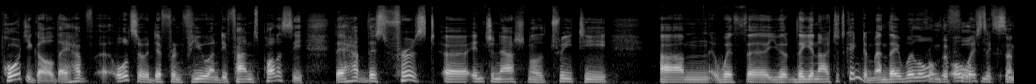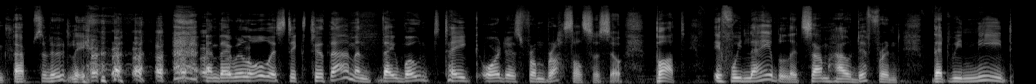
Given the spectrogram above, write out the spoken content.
Portugal, they have uh, also a different view on defense policy. They have this first uh, international treaty um, with uh, the United Kingdom, and they will the always stick, century. absolutely, and they will always stick to them, and they won't take orders from Brussels or so. But if we label it somehow different, that we need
